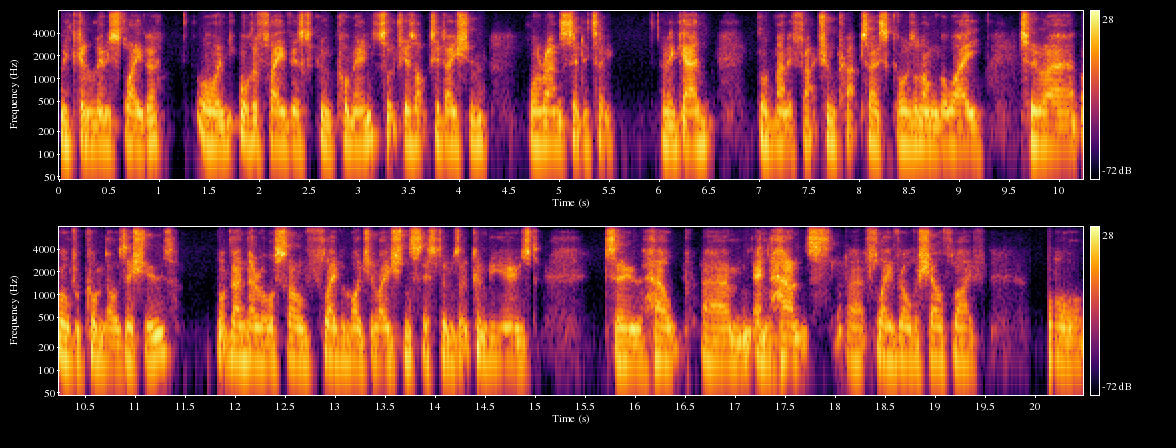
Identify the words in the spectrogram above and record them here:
We can lose flavour, or other flavours can come in, such as oxidation or rancidity. And again, good manufacturing practice goes a longer way to uh, overcome those issues. But then there are also flavour modulation systems that can be used to help um, enhance uh, flavour over shelf life or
